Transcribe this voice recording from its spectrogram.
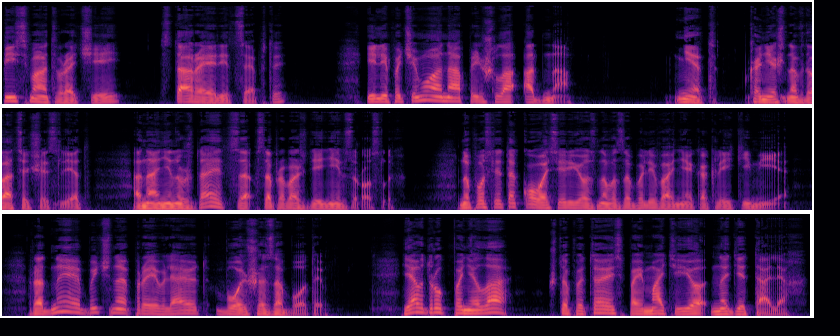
письма от врачей, старые рецепты. Или почему она пришла одна? Нет, конечно, в 26 лет она не нуждается в сопровождении взрослых. Но после такого серьезного заболевания, как лейкемия, родные обычно проявляют больше заботы. Я вдруг поняла, что пытаюсь поймать ее на деталях.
